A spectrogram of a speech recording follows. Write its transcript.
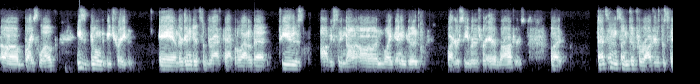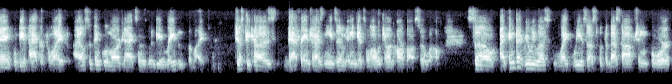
um, Bryce Love he's going to be traded, and they're going to get some draft capital out of that to use. Obviously, not on like any good wide receivers for Aaron Rodgers, but that's an incentive for Rodgers to stay. He'll be a Packer for life. I also think Lamar Jackson is going to be a Raven for life, just because that franchise needs him and he gets along with John Harbaugh so well. So I think that really less like leaves us with the best option for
